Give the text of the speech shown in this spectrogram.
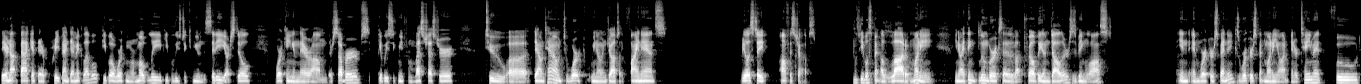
they are not back at their pre-pandemic level. People are working remotely. People who used to commute in the city are still working in their um, their suburbs. People used to commute from Westchester to uh, downtown to work, you know, in jobs like finance, real estate, office jobs. Those people spent a lot of money. You know, I think Bloomberg said about twelve billion dollars is being lost in in worker spending because workers spent money on entertainment, food,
